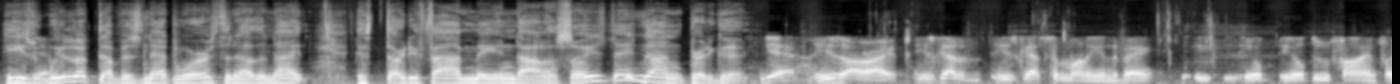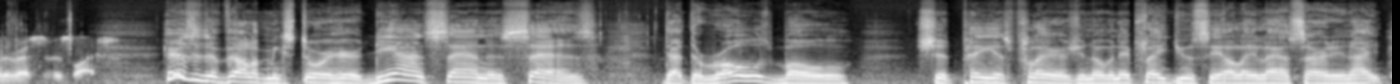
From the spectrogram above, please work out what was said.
He's yeah. we looked up his net worth the other night. It's thirty five million dollars, so he's he's done pretty good. Yeah, he's all right. He's got he's got some money in the bank. He, he'll he'll do fine for the rest of his life. Here's a developing story here. Deion Sanders says that the Rose Bowl should pay his players. You know, when they played UCLA last Saturday night,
